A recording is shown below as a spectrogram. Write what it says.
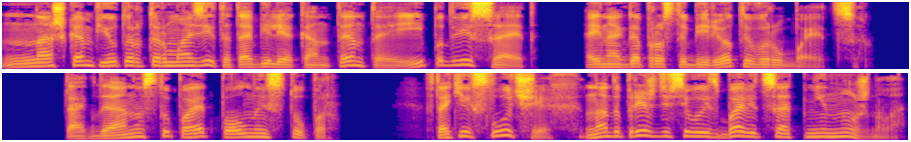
наш компьютер тормозит от обилия контента и подвисает, а иногда просто берет и вырубается. Тогда наступает полный ступор. В таких случаях надо прежде всего избавиться от ненужного,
